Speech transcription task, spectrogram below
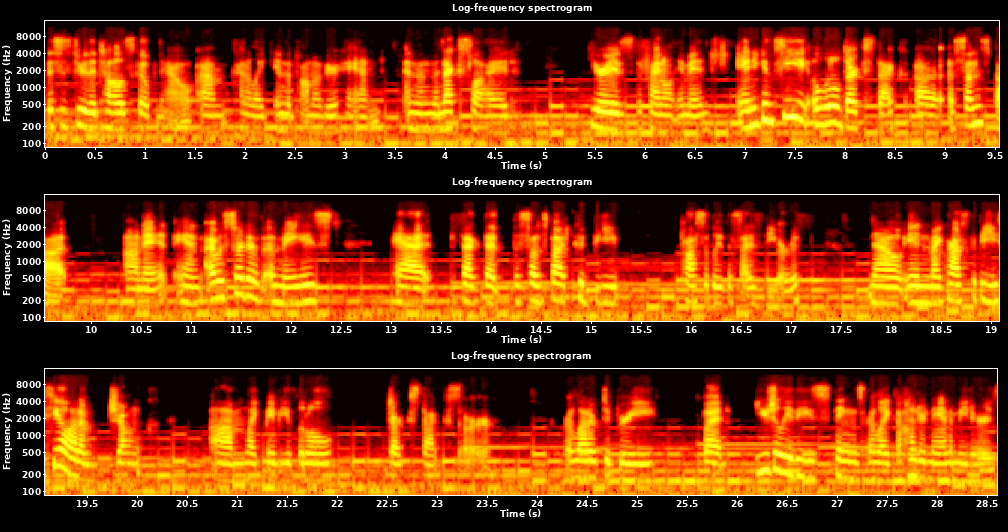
This is through the telescope now, um, kind of like in the palm of your hand. And then the next slide, here is the final image. And you can see a little dark speck, uh, a sunspot on it. And I was sort of amazed at fact that the sunspot could be possibly the size of the Earth. Now, in microscopy, you see a lot of junk, um, like maybe little dark specks or, or a lot of debris, but usually these things are like 100 nanometers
